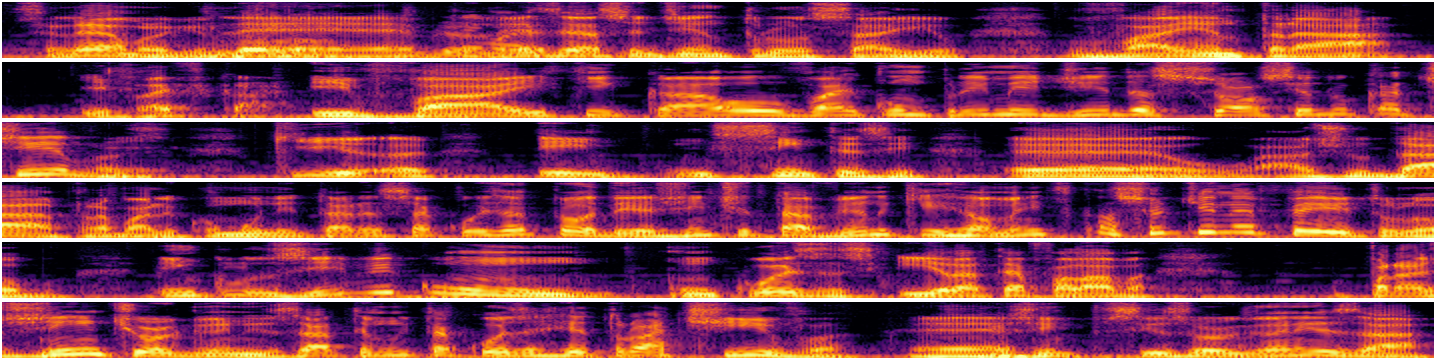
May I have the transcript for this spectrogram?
Você lembra, Guilherme? Lembro, Não tem mais lembro. essa de entrou, saiu. Vai entrar, E vai ficar. e vai ficar ou vai cumprir medidas socioeducativas, que, eh, em, em síntese, é, ajudar trabalho comunitário, essa coisa toda. E a gente está vendo que realmente está surtindo efeito, Lobo. Inclusive com, com coisas, e ele até falava. Pra gente organizar, tem muita coisa retroativa É. que a gente precisa organizar.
